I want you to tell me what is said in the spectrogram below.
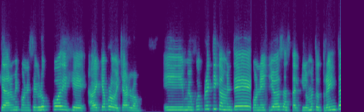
quedarme con ese grupo, dije, hay que aprovecharlo y me fui prácticamente con ellos hasta el kilómetro 30.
